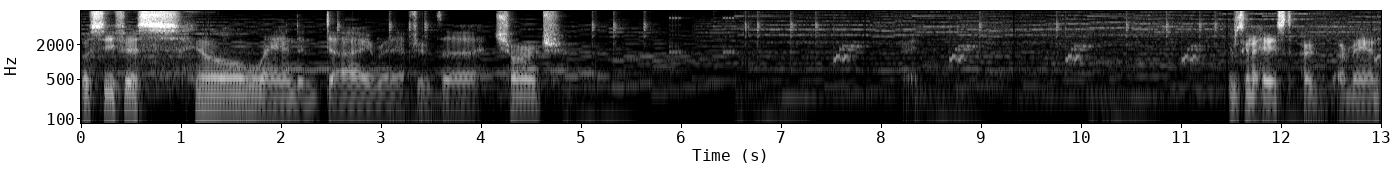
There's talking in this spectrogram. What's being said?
Bocephus, he'll land and die right after the charge. Right. We're just gonna haste our, our man.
